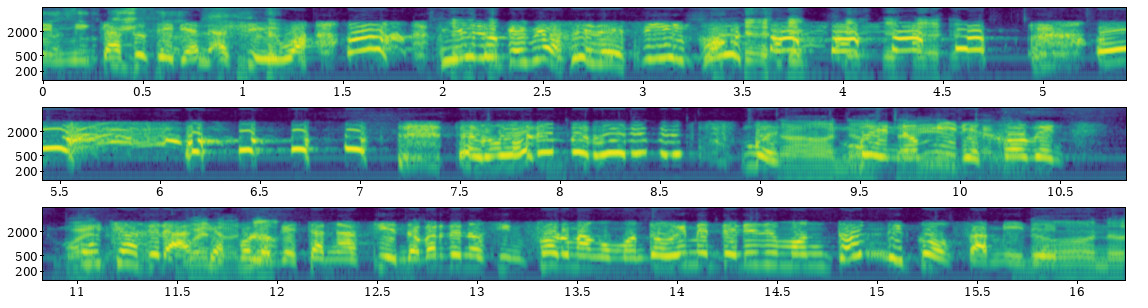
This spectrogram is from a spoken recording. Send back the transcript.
en mi caso sería la yegua. ¡Ah! Mire lo que me hace decir, Perdone, perdone, pero... Bueno, No, no, bueno mire, bien. joven, Bueno, muchas gracias bueno, por no- lo que están haciendo. Aparte nos informan un montón. Hoy me enteré de un montón de cosas, mire. No, no,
